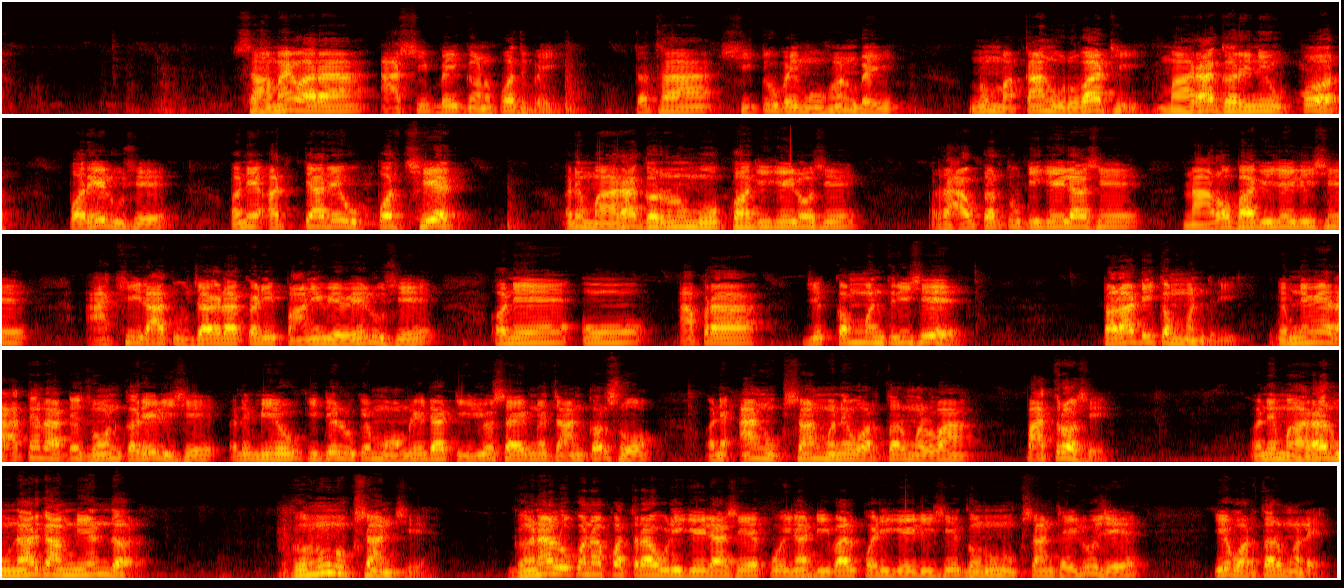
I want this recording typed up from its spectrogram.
સામેવાળા આશિફભાઈ ગણપતભાઈ તથા સીટુભાઈ મોહનભાઈનું મકાન ઉરવાથી મારા ઘરની ઉપર પડેલું છે અને અત્યારે ઉપર છે જ. અને મારા ઘરનું મોપ ભાગી ગયેલો છે રાવટર તૂટી ગયેલા છે, નારો ભાગી ગયેલી છે, આખી રાત ઉજાગરા કરી પાણી વેવેલું છે અને હું આપણા જે કમ મંત્રી છે તલાટી કમ મંત્રી. એમને મેં રાતે રાતે જોન કરેલી છે અને મેં એવું કીધેલું કે મોમલેડા ટીડીઓ સાહેબને જાણ કરશો અને આ નુકસાન મને વળતર મળવા પાત્ર છે. અને મારા રૂનાર ગામની અંદર ઘણું નુકસાન છે. ઘણા લોકોના પતરા ઉડી ગયેલા છે, કોઈના દિવાલ પડી ગયેલી છે, ઘણું નુકસાન થયેલું છે. એ વળતર મળે.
